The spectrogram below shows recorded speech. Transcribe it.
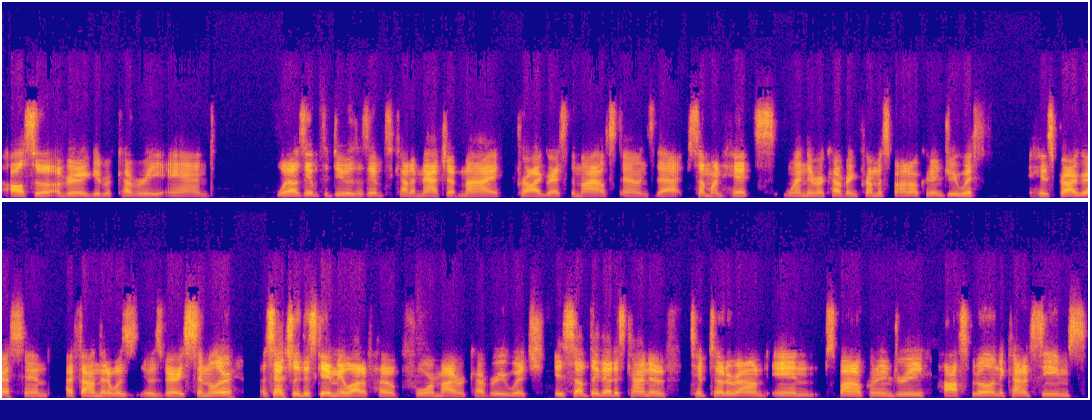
also a very good recovery. And what I was able to do is I was able to kind of match up my progress, the milestones that someone hits when they're recovering from a spinal cord injury with his progress. And I found that it was it was very similar. Essentially, this gave me a lot of hope for my recovery, which is something that is kind of tiptoed around in spinal cord injury hospital. And it kind of seems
